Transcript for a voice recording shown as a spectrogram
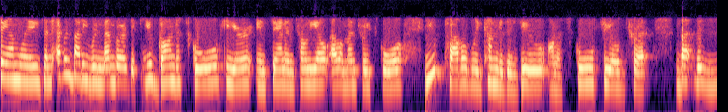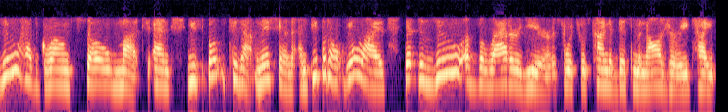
families and everybody remembers if you've gone to school here in San Antonio Elementary School, you've probably come to the zoo on a school field trip. But the zoo has grown so much and you spoke to that mission and people don't realize that the zoo of the latter years, which was kind of this menagerie type,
